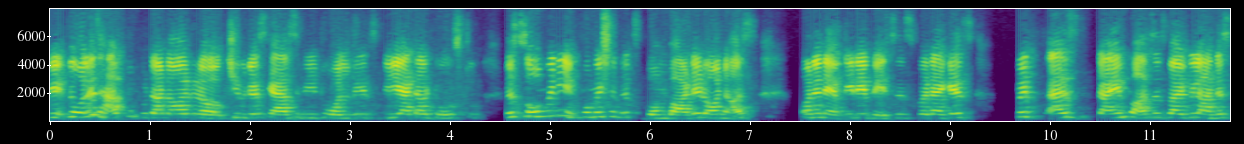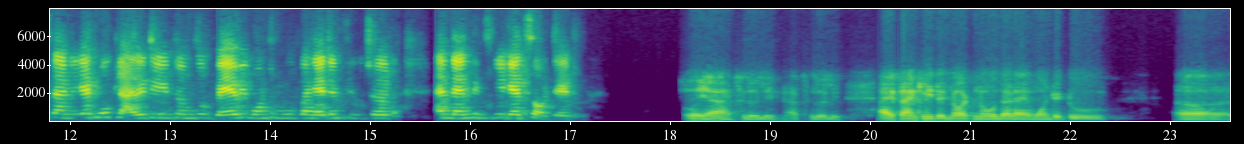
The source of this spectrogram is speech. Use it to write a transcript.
we, we always have to put on our uh, curious caps we need to always be at our toes too. There's so many information that's bombarded on us on an everyday basis but i guess but as time passes by we'll understand we'll get more clarity in terms of where we want to move ahead in future and then things will get sorted. Oh yeah absolutely absolutely. I frankly did not know that I wanted to uh,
